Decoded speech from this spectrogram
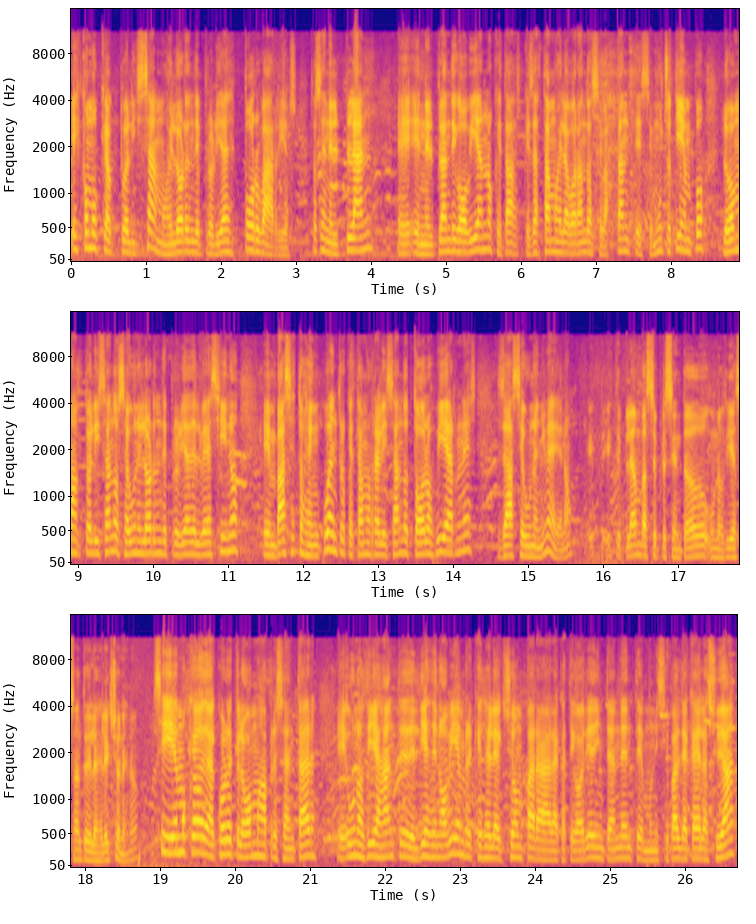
es como que actualizamos el orden de prioridades por barrios. Entonces en el plan eh, en el plan de gobierno que, que, ya estamos elaborando hace bastante, hace mucho tiempo, lo vamos actualizando según el orden de prioridad del vecino en base a estos encuentros que estamos realizando todos los viernes ya hace un año y medio, ¿no? Este, este plan va a ser presentado unos días antes de las elecciones, ¿no? Sí, hemos quedado de acuerdo que lo vamos a presentar eh, unos días antes del 10 de noviembre, que es la elección para la categoría de intendente municipal de acá de la ciudad.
